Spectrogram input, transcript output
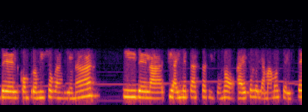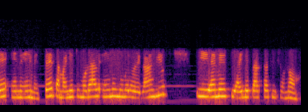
del compromiso ganglionar y de la si hay metástasis o no. A eso lo llamamos el CNM, tamaño tumoral, N número de ganglios y M si hay metástasis o no.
